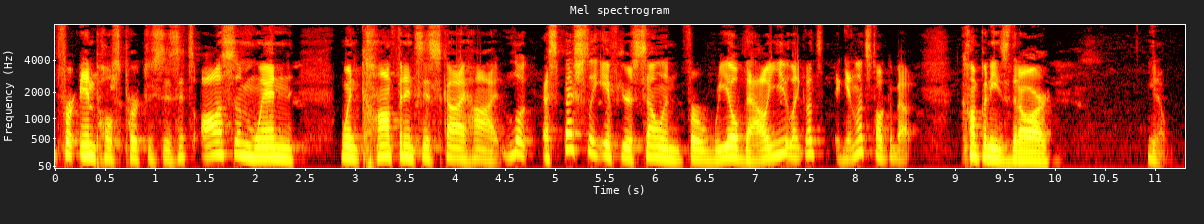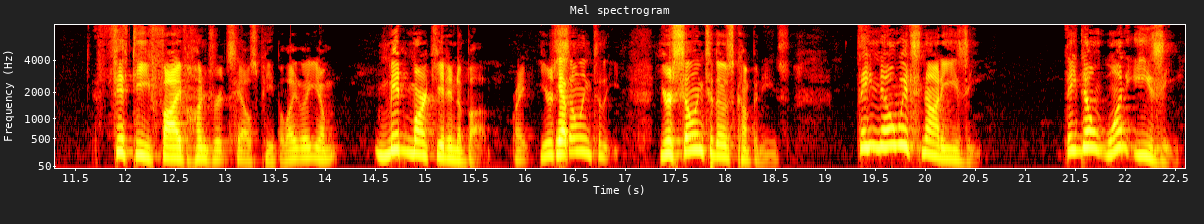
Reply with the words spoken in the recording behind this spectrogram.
for impulse purchases. It's awesome when when confidence is sky high. Look, especially if you're selling for real value. Like let's again, let's talk about companies that are, you know, 5,500 salespeople, like, you know, mid market and above, right? You're Yep. selling to the, you're selling to those companies. They know it's not easy. They don't want easy.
